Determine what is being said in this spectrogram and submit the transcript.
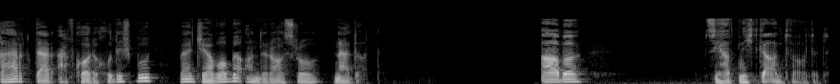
غرق در افکار خودش بود و جواب آندراس رو نداد. Aber sie hat nicht geantwortet.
